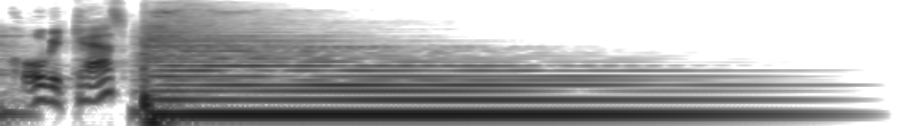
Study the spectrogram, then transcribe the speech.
โควิดแคส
